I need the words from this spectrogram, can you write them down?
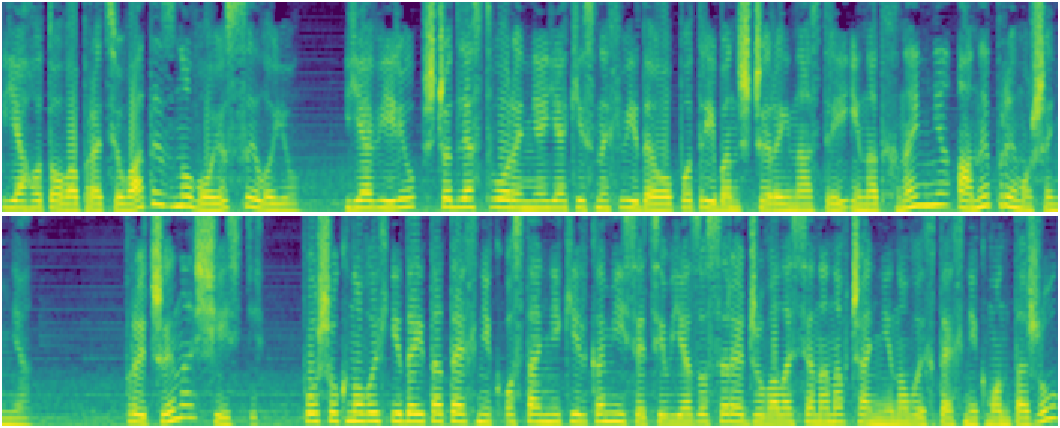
я готова працювати з новою силою. Я вірю, що для створення якісних відео потрібен щирий настрій і натхнення, а не примушення. Причина 6. Пошук нових ідей та технік. Останні кілька місяців я зосереджувалася на навчанні нових технік монтажу,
